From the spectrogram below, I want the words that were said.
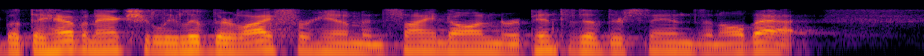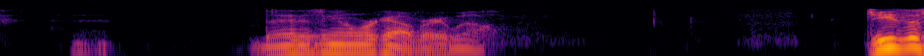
but they haven't actually lived their life for Him and signed on and repented of their sins and all that, that isn't going to work out very well. Jesus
